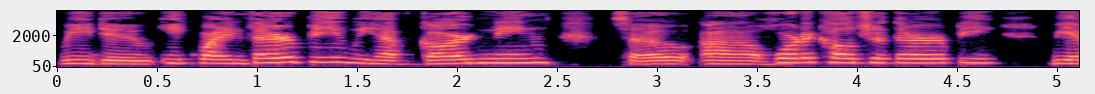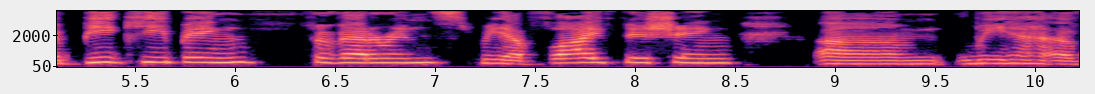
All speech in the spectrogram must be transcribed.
We do equine therapy. We have gardening so uh, horticulture therapy. We have beekeeping for veterans. We have fly fishing. Um, we have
